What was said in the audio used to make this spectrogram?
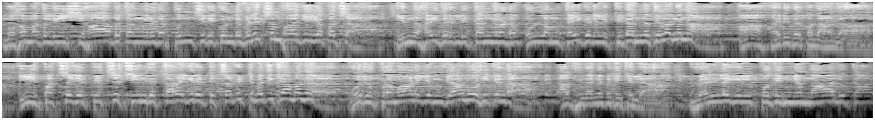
മുഹമ്മദ് അലി ഷിഹാബ് തങ്ങളുടെ പുഞ്ചിരി കൊണ്ട് വെളിച്ചം ഭാഗിയ പച്ച ഇന്ന് ഹൈദരലി തങ്ങളുടെ ഉള്ളം കൈകളിൽ കിടന്ന് തിളങ്ങുന്ന ആ ഹരിത പതാക. ഈ പച്ചയെ പിച്ച് ചീന്തി തറയിലിട്ട് ചവിട്ടി മെതിക്കാമെന്ന് ഒരു പ്രമാണിയും വ്യാമോഹിക്കേണ്ട അതിനനുവദിക്കില്ല. വെള്ളയിൽ പൊതിഞ്ഞു നാലു കാൽ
